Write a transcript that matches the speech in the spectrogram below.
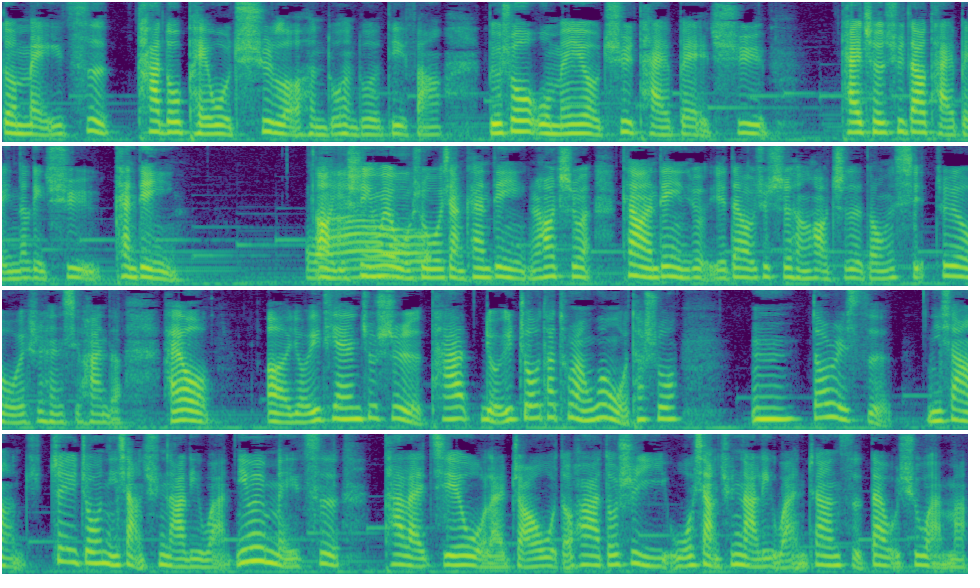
的每一次，他都陪我去了很多很多的地方。比如说，我们也有去台北，去开车去到台北那里去看电影，啊，也是因为我说我想看电影，然后吃完看完电影就也带我去吃很好吃的东西，这个我也是很喜欢的。还有。呃，有一天就是他有一周，他突然问我，他说：“嗯，Doris，你想这一周你想去哪里玩？因为每一次他来接我来找我的话，都是以我想去哪里玩这样子带我去玩嘛。”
